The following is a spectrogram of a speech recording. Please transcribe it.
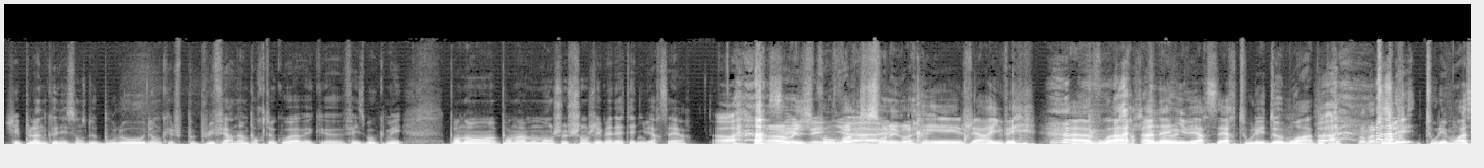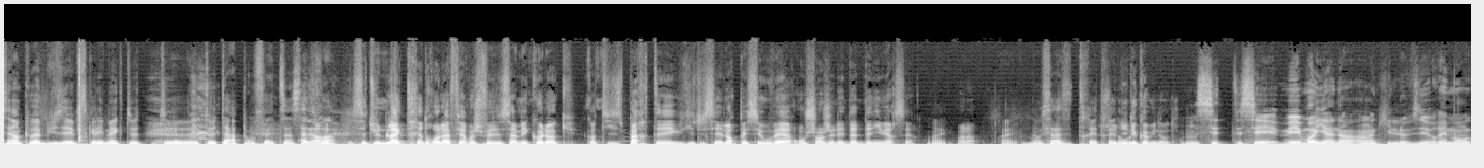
j'ai plein de connaissances de boulot, donc je peux plus faire n'importe quoi avec euh, Facebook. Mais pendant, pendant un moment, je changeais ma date anniversaire Ah, Ah oui, pour voir qui sont les vrais. et j'arrivais à avoir un anniversaire tous les deux mois à peu près. Pas mal. Tous les, tous les mois, c'est un peu abusé parce que les mecs te, te, te tapent en fait, hein, ça Alors, se voit. C'est une blague très drôle à faire. Moi, je faisais ça à mes colocs. Quand ils partaient et qu'ils laissaient leur PC ouvert, on changeait les dates d'anniversaire. Ouais. Donc ça, c'est très très C'est une drôle. idée comme une autre. Mm. C'est, c'est... Mais moi, il y en a un qui le faisait vraiment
